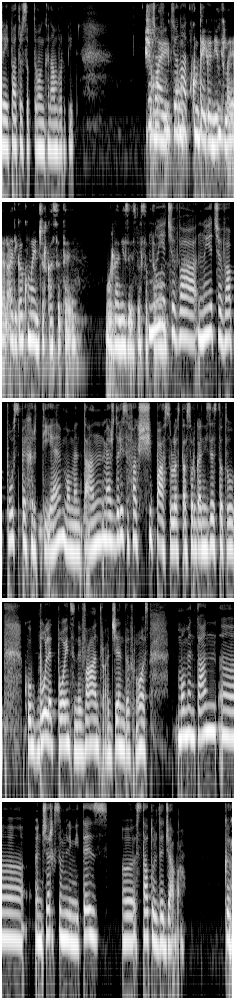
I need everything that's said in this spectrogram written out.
3-4 săptămâni când am vorbit. Și deci cum, ai, cum, cum te-ai gândit la el? Adică cum ai încercat să te organizezi de o săptămână. Nu e, ceva, nu e ceva pus pe hârtie, momentan. Mi-aș dori să fac și pasul ăsta, să organizez totul cu bullet points undeva, într-o agenda frumos. Momentan uh, încerc să-mi limitez uh, statul degeaba. Când,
